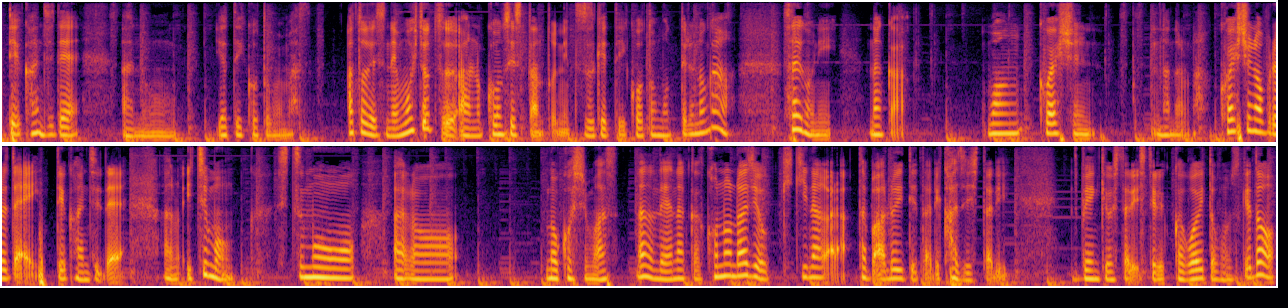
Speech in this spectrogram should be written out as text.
っていう感じで、あの、やっていこうと思います。あとですね、もう一つ、あの、コンシスタントに続けていこうと思ってるのが、最後になんか、one question なんだろうな、question of the day っていう感じで、あの、一問、質問を、あの、残します。なので、なんかこのラジオ聞きながら、多分歩いてたり、家事したり、勉強したりしてる子が多いと思うんですけど、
